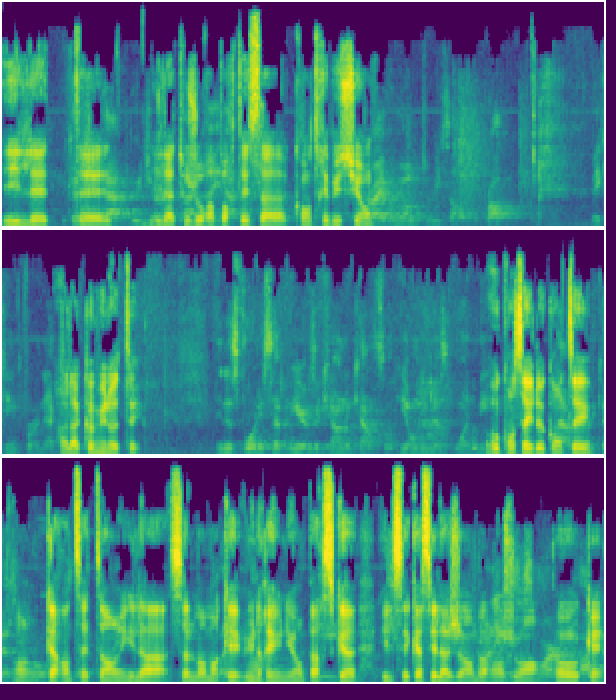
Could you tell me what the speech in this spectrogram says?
il a toujours apporté sa contribution à la communauté. Au conseil de comté, en 47 ans, il a seulement manqué une réunion parce qu'il s'est cassé la jambe en jouant au hockey.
